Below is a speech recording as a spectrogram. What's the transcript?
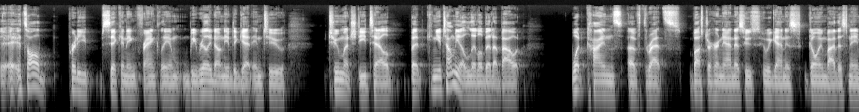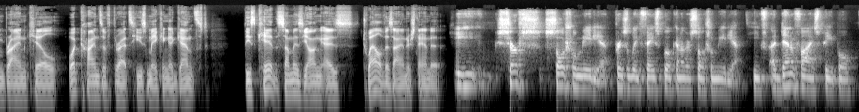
it's all pretty sickening, frankly. And we really don't need to get into too much detail. But can you tell me a little bit about what kinds of threats Buster Hernandez, who's who again is going by this name Brian Kil, what kinds of threats he's making against these kids, some as young as 12, as I understand it? He surfs social media, principally Facebook and other social media. He identifies people.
